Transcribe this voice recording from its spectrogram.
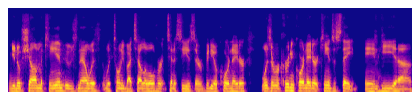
you know, Sean McCann, who's now with with Tony Vitello over at Tennessee as their video coordinator, was a recruiting coordinator at Kansas State, and he uh,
